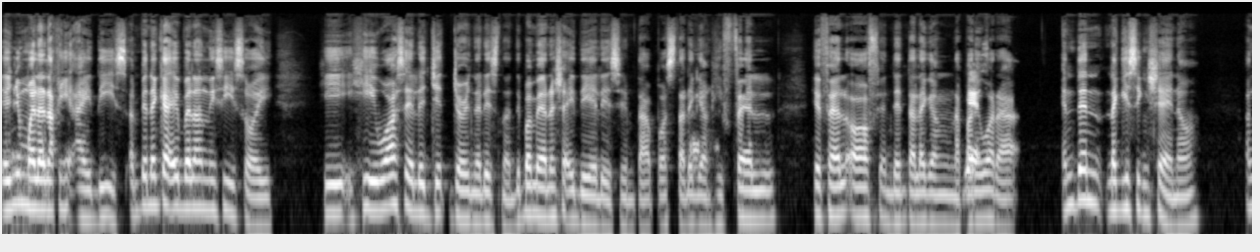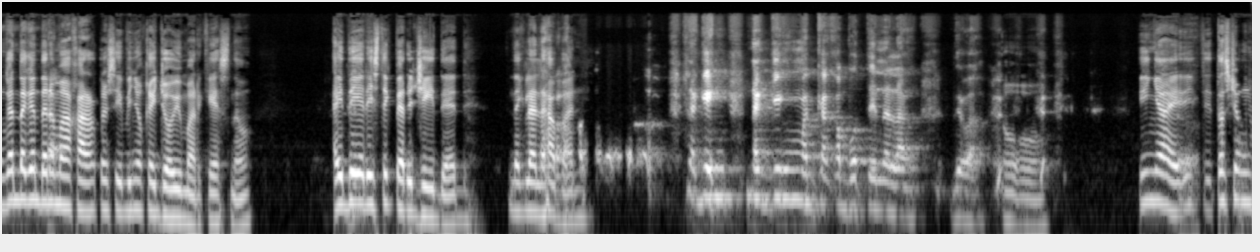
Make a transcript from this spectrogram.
Yan yung malalaking IDs. Ang pinagkaiba lang ni Sisoy, he he was a legit journalist no. 'Di ba meron siya idealism tapos talagang he fell he fell off and then talagang napariwara. And then nagising siya, no. Ang ganda-ganda ng mga characters even yung kay Joey Marquez, no. Idealistic pero jaded, naglalaban. naging, naging magkakabuti na lang. Di ba? Oo. Yun nga eh. Tapos yung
